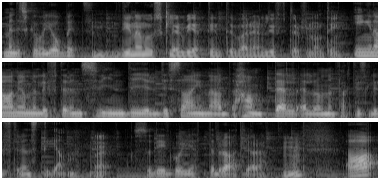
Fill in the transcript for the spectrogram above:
Men det ska vara jobbigt. Mm. Dina muskler vet inte vad den lyfter för någonting. Ingen aning om den lyfter en svindyr designad hantel eller om den faktiskt lyfter en sten. Nej. Så det går jättebra att göra. Mm. Ja,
